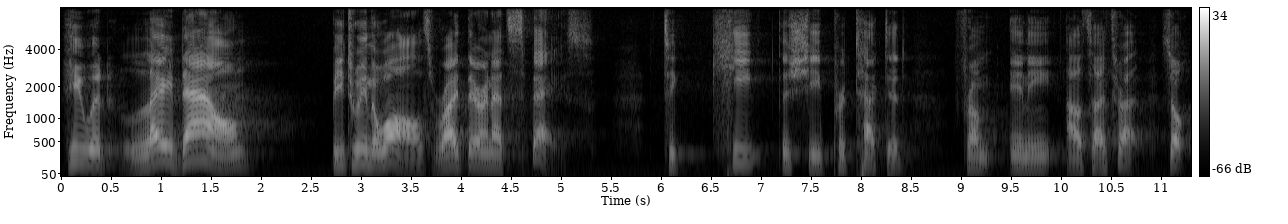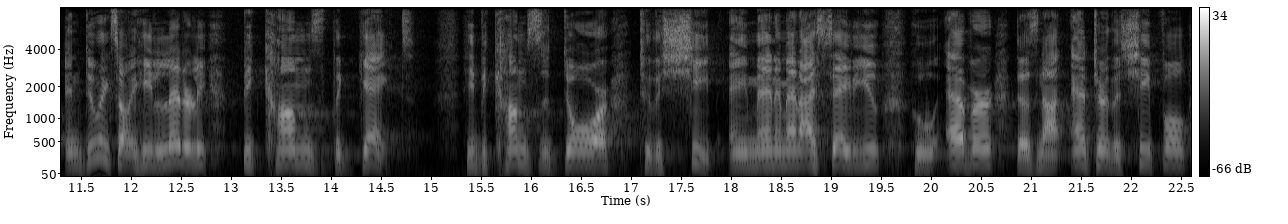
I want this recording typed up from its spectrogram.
he would lay down between the walls right there in that space to keep the sheep protected from any outside threat. So, in doing so, he literally becomes the gate. He becomes the door to the sheep. Amen, amen. I say to you, whoever does not enter the sheepfold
